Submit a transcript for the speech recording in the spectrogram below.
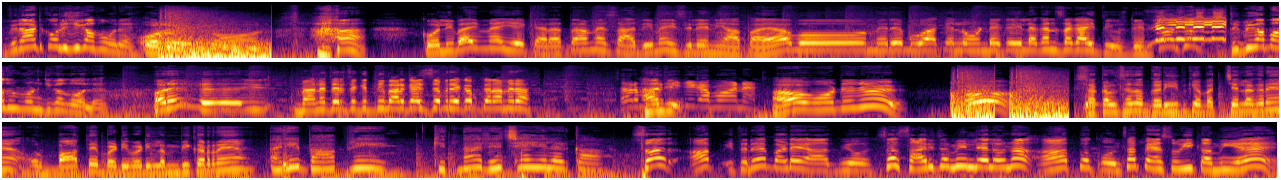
विराट कोहली जी का फ़ोन है। और हाँ कोहली भाई मैं ये कह रहा था मैं शादी में इसलिए नहीं आ पाया। वो मेरे बुआ के लोंडे की लगन सगाई थी उस दिन। दीपिका पादुकोण जी का कॉल है। अरे ए, ए, मैंने तेरे से कितनी बार कहा इससे ब्रेकअप करा मेरा। सर हाँ जी। का फ़ोन है। हाँ मोदी जी। ओ। शकल से तो गरीब के बच्चे लग रहे हैं और बातें बड़ी बड़ी लंबी कर रहे हैं। अरे बाप रे कितना रिच है ये लड़का। सर आप इतने बड़े आदमी हो। सर सारी ज़मीन ले लो ना। आपको कौन सा पैसों की कमी है?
